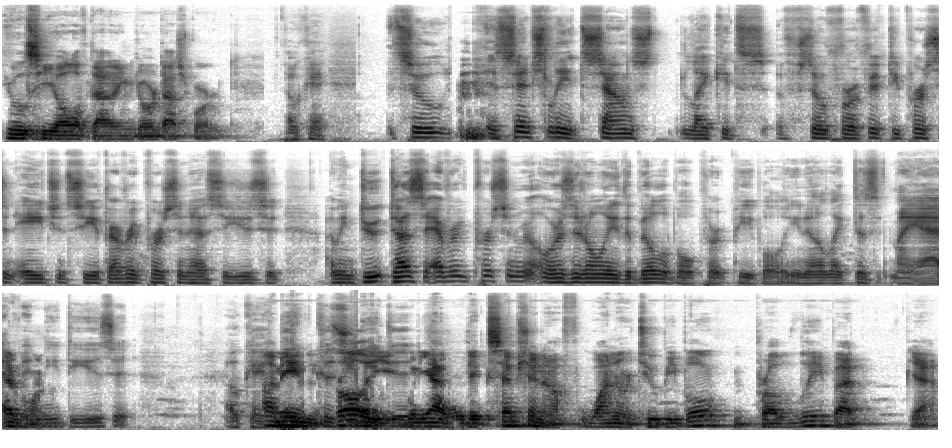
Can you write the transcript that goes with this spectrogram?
you will see all of that in your dashboard. Okay. So essentially it sounds like it's so for a 50 person agency if every person has to use it I mean, do does every person real, or is it only the billable per people? You know, like does my admin Everyone. need to use it? Okay. I mean, probably, to... yeah, with the exception of one or two people, probably, but yeah,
